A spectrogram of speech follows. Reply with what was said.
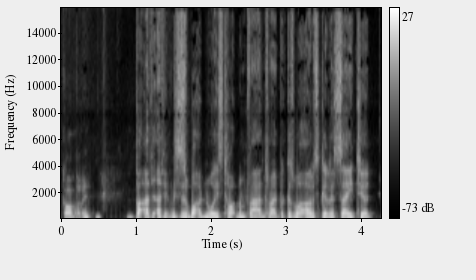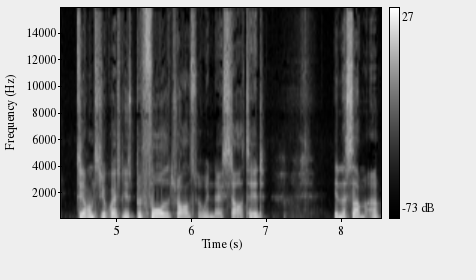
go on, buddy. But I, I think this is what annoys Tottenham fans, right? Because what I was going to say to to answer your question is before the transfer window started in the summer,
